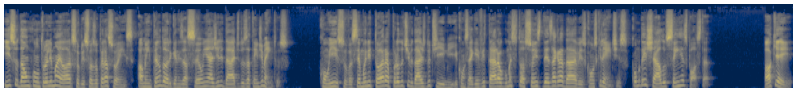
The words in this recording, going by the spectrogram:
Isso dá um controle maior sobre suas operações, aumentando a organização e a agilidade dos atendimentos. Com isso, você monitora a produtividade do time e consegue evitar algumas situações desagradáveis com os clientes, como deixá-los sem resposta. Ok,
